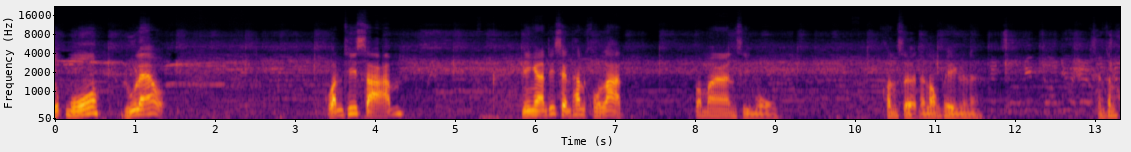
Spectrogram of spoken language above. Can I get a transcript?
ลูกหมู รู้แล้ว วันที่สามมีงานที่เซนทรัลโคราชประมาณสี่โมงคอนเสิร์ตนะร้องเพลงด้วยนะเซนทรัลโค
